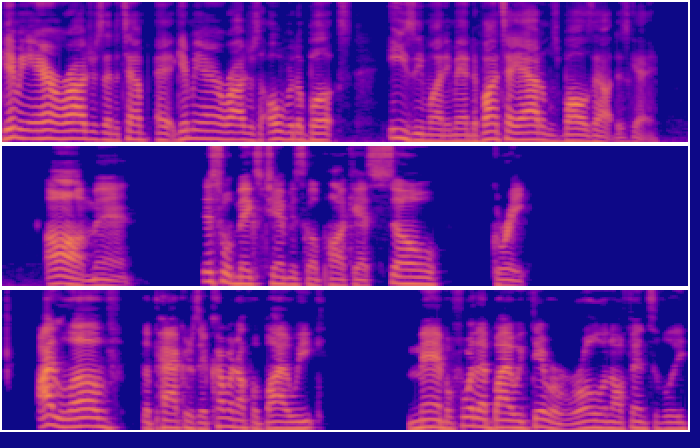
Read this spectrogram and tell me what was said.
give me Aaron Rodgers and the temp. Uh, give me Aaron Rodgers over the Bucs. Easy money, man. Davante Adams balls out this game. Oh man, this will makes Champions Club podcast so great. I love the Packers. They're coming off a bye week. Man, before that bye week, they were rolling offensively,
